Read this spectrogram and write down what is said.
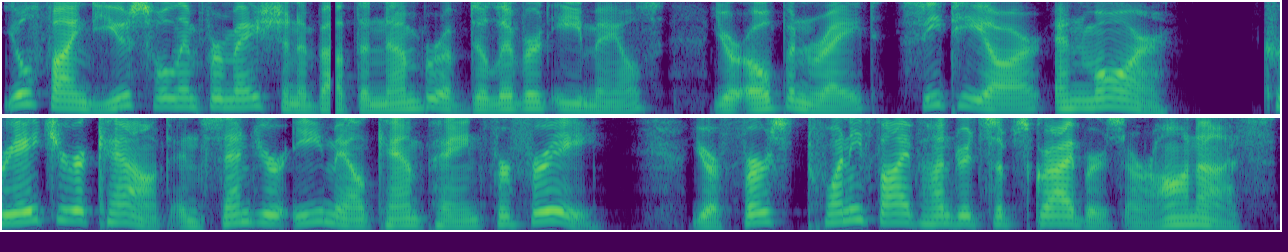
You'll find useful information about the number of delivered emails, your open rate, CTR, and more. Create your account and send your email campaign for free. Your first 2,500 subscribers are on us.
